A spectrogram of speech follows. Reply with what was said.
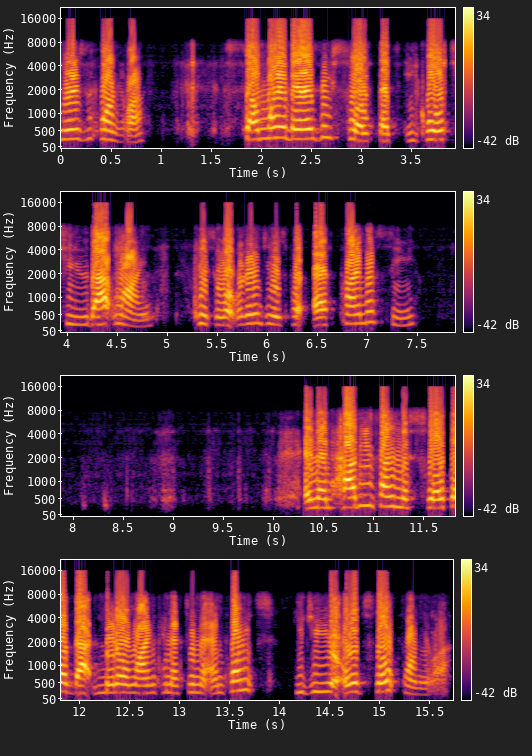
here is the formula. Somewhere there is a slope that's equal to that line. Okay, so what we're going to do is put f prime of c. And then how do you find the slope of that middle line connecting the endpoints? You do your old slope formula.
